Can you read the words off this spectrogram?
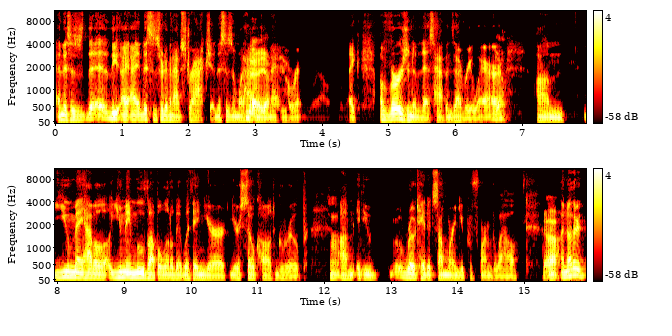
and this is the, the I, I, this is sort of an abstraction this isn't what Yeah, happens yeah. in Mayo or anywhere else but like a version of this happens everywhere um, you may have a you may move up a little bit within your your so-called group Hmm. um, if you rotated somewhere and you performed well um, another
